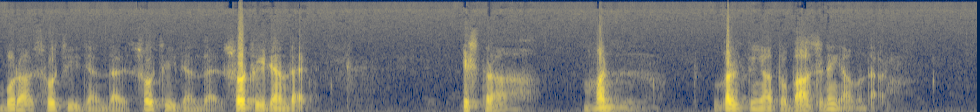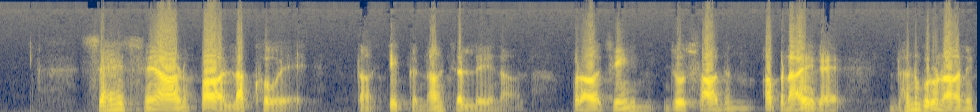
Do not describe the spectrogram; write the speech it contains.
ਬੁਰਾ ਸੋਚੀ ਜਾਂਦਾ ਹੈ, ਸੋਚੀ ਜਾਂਦਾ ਹੈ, ਸੋਚੀ ਜਾਂਦਾ ਹੈ। ਇਸ ਤਰ੍ਹਾਂ ਮਨ ਗਲਤੀਆਂ ਤੋਂ ਬਾਸ ਨਹੀਂ ਆਉਂਦਾ। ਸਹਿ ਸਿਆਣ ਪਾ ਲਖ ਹੋਏ, ਤਾਂ ਇੱਕ ਨਾ ਚੱਲੇ ਨਾਲ। ਪ੍ਰਾਚੀਨ ਜੋ ਸਾਧਨ ਅਪਣਾਏ ਗਏ, ਧੰਨ ਗੁਰੂ ਨਾਨਕ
